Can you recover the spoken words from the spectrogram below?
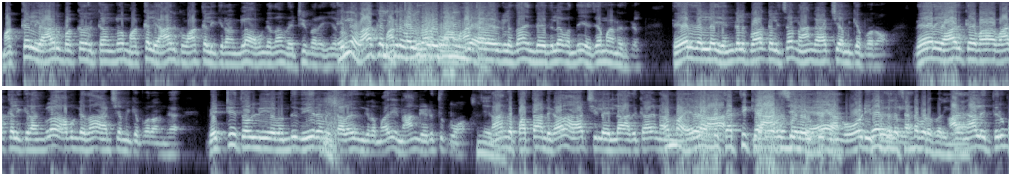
மக்கள் யாரு பக்கம் இருக்காங்களோ மக்கள் யாருக்கு வாக்களிக்கிறாங்களோ அவங்க தான் வெற்றி பெற இயலும். இல்ல வாக்களிக்கிற தான் இந்த இதுல வந்து எஜமானர்கள். தேர்தல்ல எங்களுக்கு வாக்களிச்சா நாங்க ஆட்சி அமைக்க போறோம். வேற யாருக்கு வா வாக்களிக்கிறாங்களோ அவங்க தான் ஆட்சி அமைக்க போறாங்க. வெற்றி தோல்வியை வந்து வீரனுக்கு அழகுங்கிற மாதிரி நாங்க எடுத்துக்குவோம். நாங்க பத்தாண்டு காலம் ஆட்சியில இல்ல அதுக்காக நாங்க ஆமா வந்து எல்லாம் ஆ- அப்படியே கத்தி இந்த அரசியலை நாங்க ஓடி. சண்டை போட போறீங்க. அதனால திரும்ப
